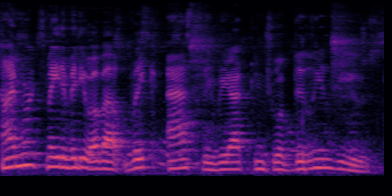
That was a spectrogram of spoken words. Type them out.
Timeworks made a video about Rick Astley reacting to a billion views.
